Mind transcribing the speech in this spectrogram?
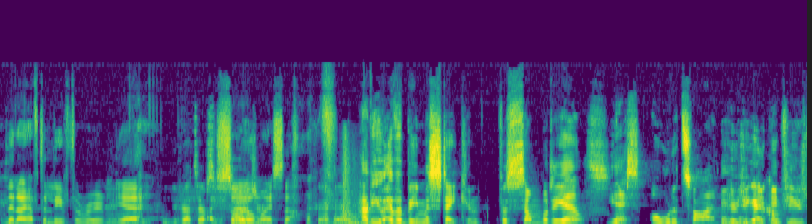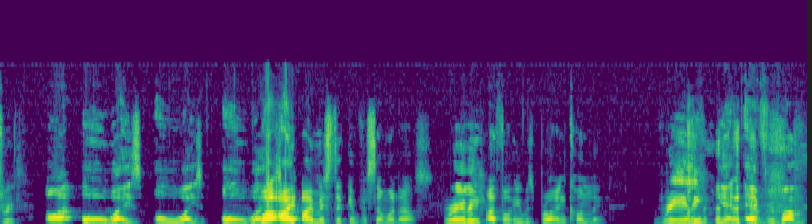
And then I have to leave the room. Yeah. You've had to have I some soil surgery. myself. Have you ever been mistaken for somebody else? yes, all the time. Who do you get confused with? I always, always, always. well, I, I mistook him for someone else. Really? I thought he was Brian Conley. Really? yeah, everyone,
